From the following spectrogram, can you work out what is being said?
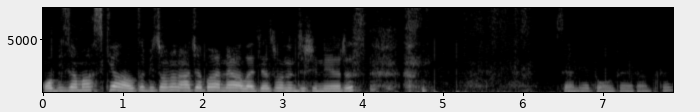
O bize maske aldı. Biz ona acaba ne alacağız onu düşünüyoruz. Saniye doldu herhalde.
